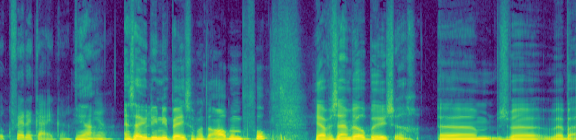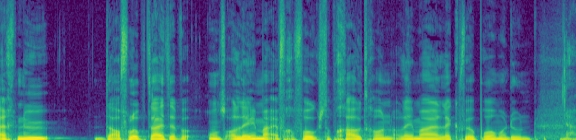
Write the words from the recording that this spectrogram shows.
ook verder kijken. ja. En zijn jullie nu bezig met een album bijvoorbeeld? Ja, we zijn wel bezig. Ehm, dus we, we hebben eigenlijk nu, de afgelopen tijd hebben we ons alleen maar even gefocust op goud. Gewoon alleen maar lekker veel promo doen. Ja,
